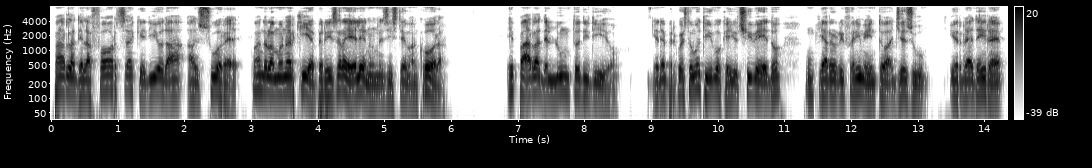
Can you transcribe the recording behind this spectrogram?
parla della forza che Dio dà al suo re, quando la monarchia per Israele non esisteva ancora e parla dell'unto di Dio. Ed è per questo motivo che io ci vedo un chiaro riferimento a Gesù, il Re dei Re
